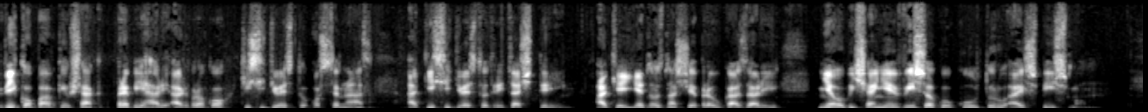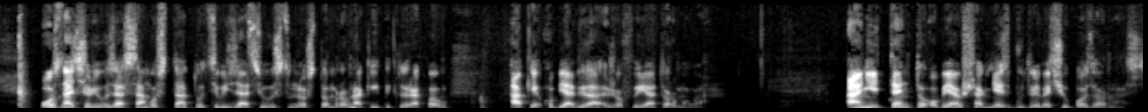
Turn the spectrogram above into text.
Vykopávky však prebiehali až v rokoch 1918 a 1934 a tie jednoznačne preukázali neobyčajne vysokú kultúru aj s písmom. Označili ju za samostatnú civilizáciu s množstvom rovnakých piktografov, aké objavila Žofia Tormová. Ani tento objav však nezbudil väčšiu pozornosť.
